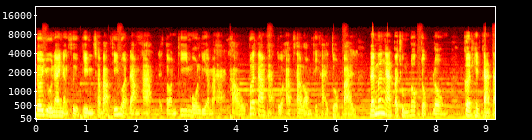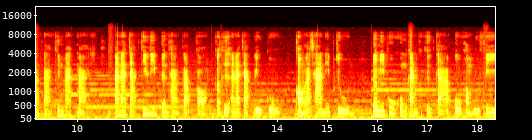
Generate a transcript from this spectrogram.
โดยอยู่ในหนังสือพิมพ์ ฉบับที่หนวดดำอ่านในตอนที่โมเลียมาหาเขา เพื่อตามหาตัวอับซาลอมที่หายตัวไป และเมื่องานประชุมโลกจบลง เกิดเหตุการณ์ต่างๆ ขึ้นมากมาย อาณาจักรที่รีบเดินทางกลับก่อน ก็คืออาณาจักรริวกู ของราชาเนปจูน โดยมีผู้คุ้มกันก็คือกาปู่ของลูฟี่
